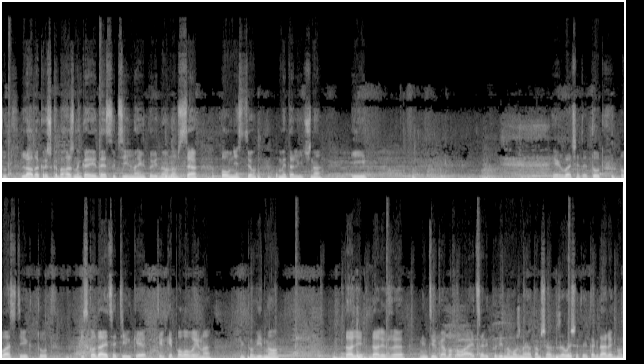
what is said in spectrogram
Тут ляда кришка багажника йде суцільна, і відповідно вона вся повністю металічна. І, як бачите, тут пластик, тут і складається тільки, тільки половина. Відповідно, далі, далі вже він тільки або ховається, відповідно, можна його там ще залишити і так далі. Ну,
